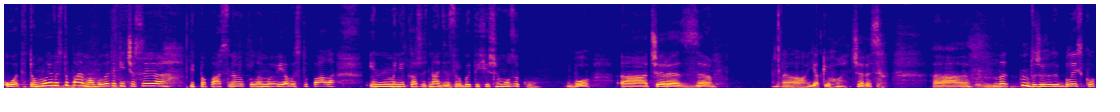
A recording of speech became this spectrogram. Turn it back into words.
От тому і виступаємо. А Були такі часи під Попасною, коли ми, я виступала, і мені кажуть, Надя, зроби тихіше музику, бо е, через е, як його через. е, ну, ну, дуже близько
